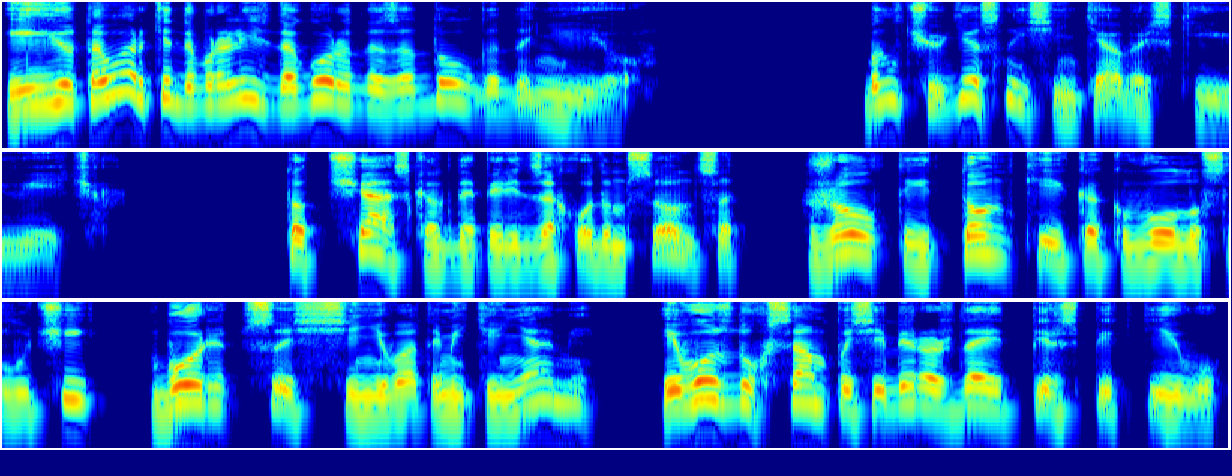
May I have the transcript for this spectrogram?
и ее товарки добрались до города задолго до нее. Был чудесный сентябрьский вечер тот час, когда перед заходом солнца желтые, тонкие, как волос лучи, борются с синеватыми тенями, и воздух сам по себе рождает перспективу,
